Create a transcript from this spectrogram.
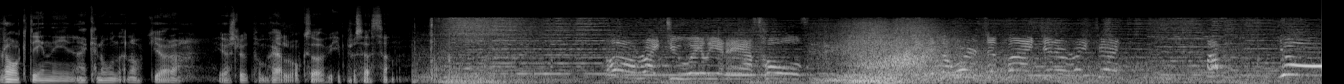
rakt in i den här kanonen och göra, göra slut på mig själv också i processen. All right, you alien assholes! In the words of my generation, up yours!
